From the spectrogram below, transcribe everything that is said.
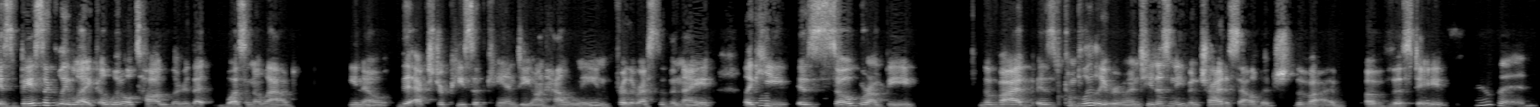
is basically like a little toddler that wasn't allowed, you know, the extra piece of candy on Halloween for the rest of the night. Like he is so grumpy. The vibe is completely ruined. He doesn't even try to salvage the vibe of this date. stupid.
